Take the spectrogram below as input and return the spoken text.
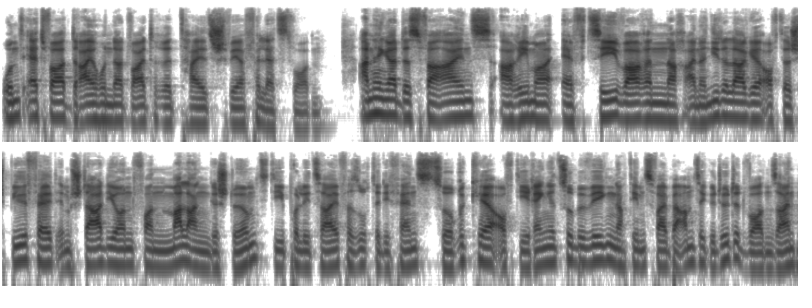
und etwa 300 weitere teils schwer verletzt worden. Anhänger des Vereins Arema FC waren nach einer Niederlage auf das Spielfeld im Stadion von Malang gestürmt. Die Polizei versuchte die Fans zur Rückkehr auf die Ränge zu bewegen, nachdem zwei Beamte getötet worden seien,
